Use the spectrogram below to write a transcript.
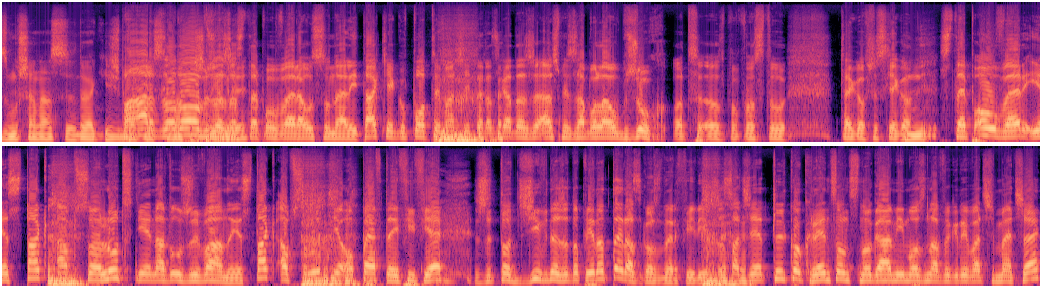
zmusza nas do jakiejś Bardzo dobrze, gry. że Stepovera usunęli. Takie głupoty Maciej teraz gada, że aż mnie zabolał brzuch od, od po prostu tego wszystkiego. Stepover jest tak absolutnie nadużywany, jest tak absolutnie OP w tej Fifie, że to dziwne, że dopiero teraz go znerfili. W zasadzie tylko kręcąc nogami można wygrywać mecze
